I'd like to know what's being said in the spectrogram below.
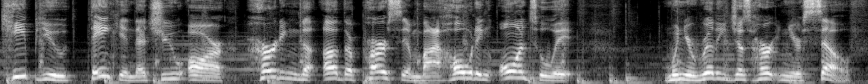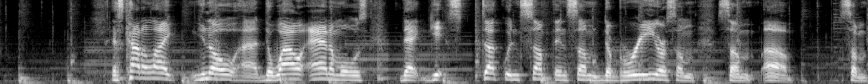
keep you thinking that you are hurting the other person by holding on to it when you're really just hurting yourself. It's kind of like, you know, uh, the wild animals that get stuck with something, some debris or some some uh, some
